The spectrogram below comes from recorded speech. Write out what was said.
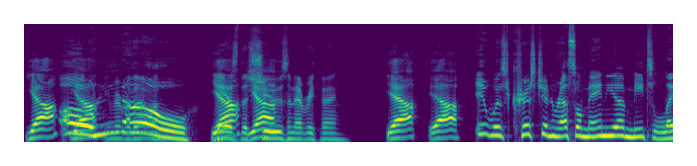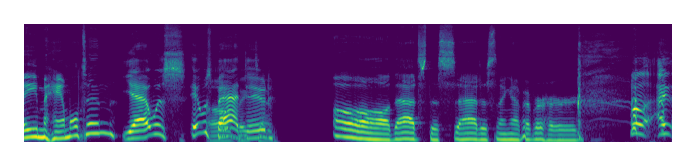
Yeah. Oh, yeah. You remember no. He Yeah. has the yeah, shoes and everything. Yeah. Yeah. It was Christian WrestleMania meets lame Hamilton. Yeah. It was. It was Oh, bad, dude. time. Oh, that's the saddest thing I've ever heard. well, I,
